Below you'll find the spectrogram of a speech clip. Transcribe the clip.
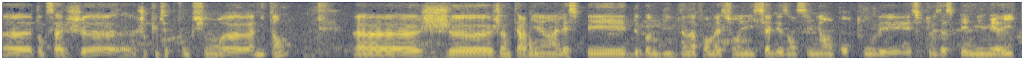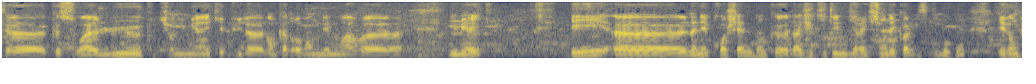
Euh, donc, ça, j'occupe cette fonction à mi-temps. Euh, J'interviens à l'ESP de bonne ville de l'information initiale des enseignants pour tous les, sur tous les aspects numériques, euh, que ce soit l'UE, culture numérique et puis le- l'encadrement de mémoire euh, numérique. Et euh, l'année prochaine, donc euh, là j'ai quitté une direction d'école, c'était beaucoup. Et donc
